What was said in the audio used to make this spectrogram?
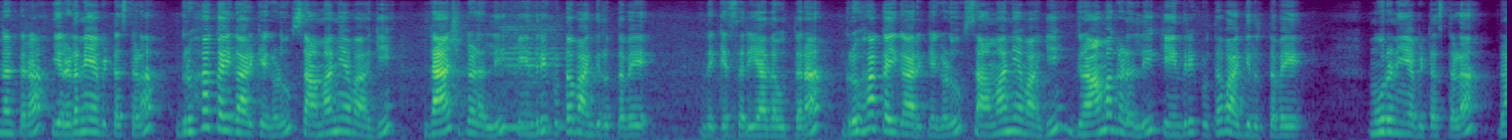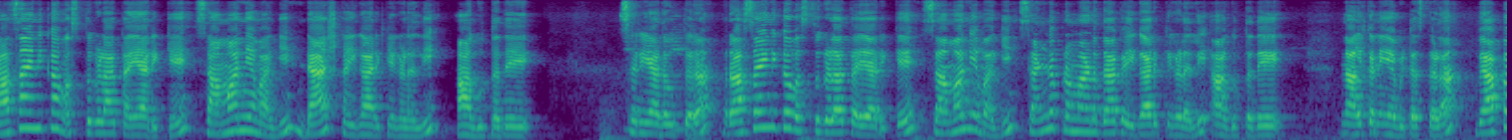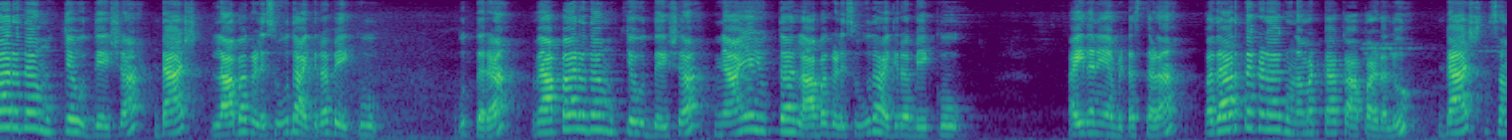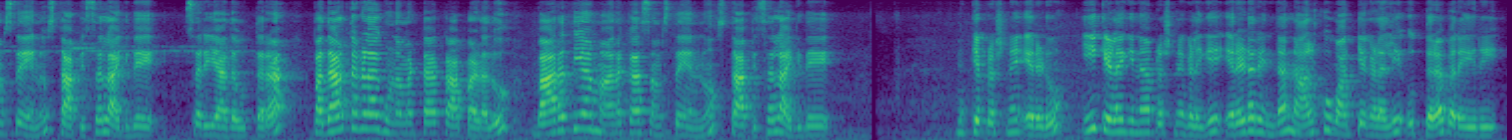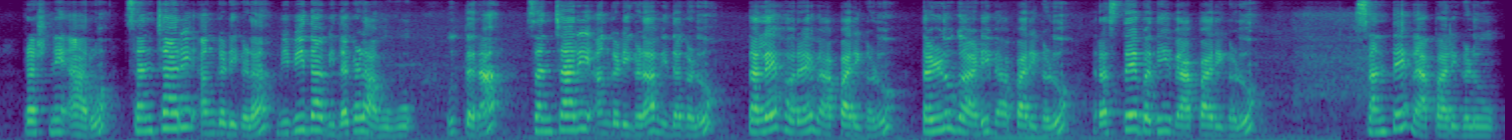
ನಂತರ ಎರಡನೆಯ ಬಿಟ್ಟ ಸ್ಥಳ. ಗೃಹ ಕೈಗಾರಿಕೆಗಳು ಸಾಮಾನ್ಯವಾಗಿ ಡ್ಯಾಶ್ಗಳಲ್ಲಿ ಕೇಂದ್ರೀಕೃತವಾಗಿರುತ್ತವೆ. ಇದಕ್ಕೆ ಸರಿಯಾದ ಉತ್ತರ, ಗೃಹ ಕೈಗಾರಿಕೆಗಳು ಸಾಮಾನ್ಯವಾಗಿ ಗ್ರಾಮಗಳಲ್ಲಿ ಕೇಂದ್ರೀಕೃತವಾಗಿರುತ್ತವೆ. ಮೂರನೆಯ ಬಿಟ್ಟ ಸ್ಥಳ. ರಾಸಾಯನಿಕ ವಸ್ತುಗಳ ತಯಾರಿಕೆ ಸಾಮಾನ್ಯವಾಗಿ ಡ್ಯಾಶ್ ಕೈಗಾರಿಕೆಗಳಲ್ಲಿ ಆಗುತ್ತದೆ. ಸರಿಯಾದ ಉತ್ತರ. ರಾಸಾಯನಿಕ ವಸ್ತುಗಳ ತಯಾರಿಕೆ ಸಾಮಾನ್ಯವಾಗಿ ಸಣ್ಣ ಪ್ರಮಾಣದ ಕೈಗಾರಿಕೆಗಳಲ್ಲಿ ಆಗುತ್ತದೆ. ನಾಲ್ಕನೆಯ ಬಿಟಸ್ಥಳ. ವ್ಯಾಪಾರದ ಮುಖ್ಯ ಉದ್ದೇಶ ಡ್ಯಾಶ್ ಲಾಭ ಗಳಿಸುವುದಾಗಿರಬೇಕು ಉತ್ತರ. ವ್ಯಾಪಾರದ ಮುಖ್ಯ ಉದ್ದೇಶ ನ್ಯಾಯಯುಕ್ತ ಲಾಭ ಗಳಿಸುವುದಾಗಿರಬೇಕು ಐದನೆಯ ಬಿಟಸ್ಥಳ. ಪದಾರ್ಥಗಳ ಗುಣಮಟ್ಟ ಕಾಪಾಡಲು ಡ್ಯಾಶ್ ಸಂಸ್ಥೆಯನ್ನು ಸ್ಥಾಪಿಸಲಾಗಿದೆ. ಸರಿಯಾದ ಉತ್ತರ. ಪದಾರ್ಥಗಳ ಗುಣಮಟ್ಟ ಕಾಪಾಡಲು ಭಾರತೀಯ ಮಾನಕ ಸಂಸ್ಥೆಯನ್ನು ಸ್ಥಾಪಿಸಲಾಗಿದೆ. ಮುಖ್ಯ ಪ್ರಶ್ನೆ ಎರಡು. ಈ ಕೆಳಗಿನ ಪ್ರಶ್ನೆಗಳಿಗೆ ಎರಡರಿಂದ ನಾಲ್ಕು ವಾಕ್ಯಗಳಲ್ಲಿ ಉತ್ತರ ಬರೆಯಿರಿ. ಪ್ರಶ್ನೆ ಆರು. ಸಂಚಾರಿ ಅಂಗಡಿಗಳ ವಿವಿಧ ವಿಧಗಳಾವುವು? ಉತ್ತರ. ಸಂಚಾರಿ ಅಂಗಡಿಗಳ ವಿಧಗಳು, ತಲೆಹೊರೆ ವ್ಯಾಪಾರಿಗಳು, ತಳ್ಳುಗಾಡಿ ವ್ಯಾಪಾರಿಗಳು, ರಸ್ತೆ ಬದಿ ವ್ಯಾಪಾರಿಗಳು, ಸಂತೆ ವ್ಯಾಪಾರಿಗಳು.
